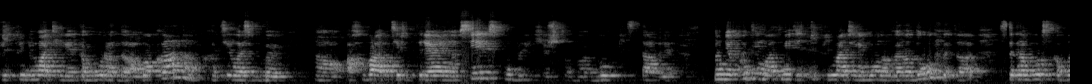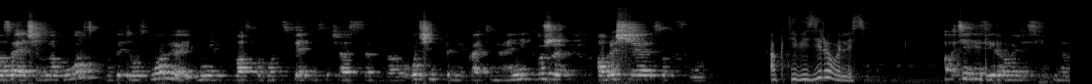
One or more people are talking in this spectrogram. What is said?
предпринимателей это города Абакана. Хотелось бы охват территориально всей республики, чтобы был представлен. Но необходимо отметить предпринимателей моногородов, это Саяногорск, Абаза и Черногорск. Вот эти условия, у них 225 на сейчас, это очень привлекательно. Они тоже обращаются в фонд. Активизировались? Активизировались, да.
